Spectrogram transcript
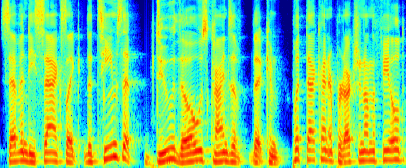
70 sacks. Like the teams that do those kinds of, that can put that kind of production on the field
